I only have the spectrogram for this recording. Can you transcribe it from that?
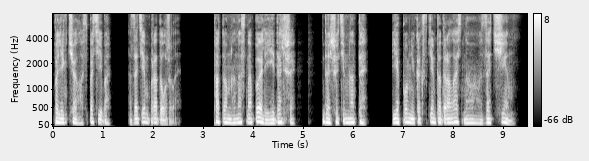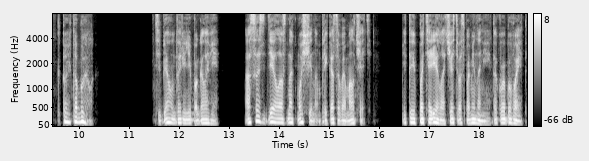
Полегчало, спасибо. Затем продолжила. Потом на нас напали, и дальше... Дальше темнота. Я помню, как с кем-то дралась, но зачем? Кто это был? Тебя ударили по голове. Аса сделала знак мужчинам, приказывая молчать. И ты потеряла часть воспоминаний, такое бывает.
